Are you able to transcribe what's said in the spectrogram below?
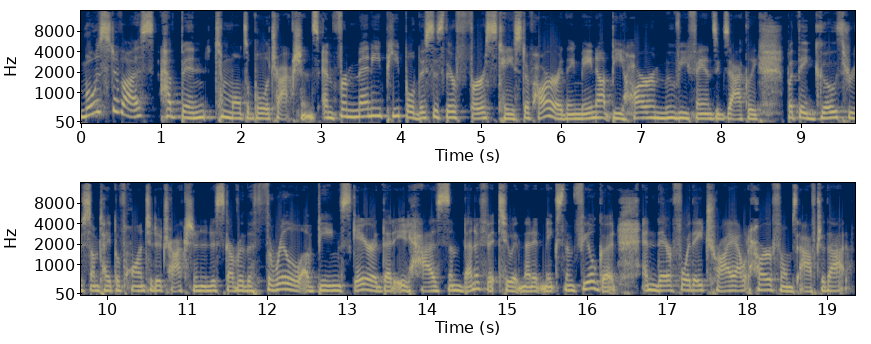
Most of us have been to multiple attractions. And for many people, this is their first taste of horror. They may not be horror movie fans exactly exactly, but they go through some type of haunted attraction and discover the thrill of being scared that it has some benefit to it and that it makes them feel good. And therefore they try out horror films after that.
